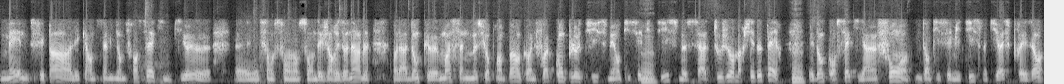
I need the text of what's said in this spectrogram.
mais c'est pas les 45 millions de Français qui, qui eux sont, sont sont des gens raisonnables. Voilà, donc moi ça ne me surprend pas. Encore une fois, complot et antisémitisme, mmh. ça a toujours marché de pair. Mmh. Et donc on sait qu'il y a un fond d'antisémitisme qui reste présent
